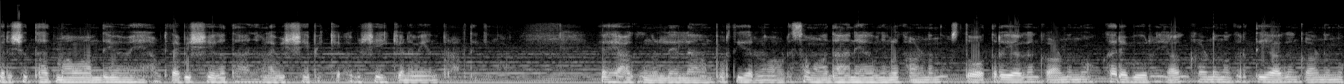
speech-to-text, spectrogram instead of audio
പരിശുദ്ധാത്മാവാം ദൈവമേ അവിടുത്തെ അഭിഷേകത്താ ഞങ്ങളെ അഭിഷേപിക്ക അഭിഷേകിക്കണമേ എന്ന് പ്രാർത്ഥിക്കുന്നു. യാഗങ്ങളിലെല്ലാം പൂർത്തീകരണം അവിടെ സമാധാനയാഗം ഞങ്ങൾ കാണുന്നു സ്തോത്രയാഗം കാണുന്നു കരപൂർയാഗം കാണുന്നു കൃത്യയാഗം കാണുന്നു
